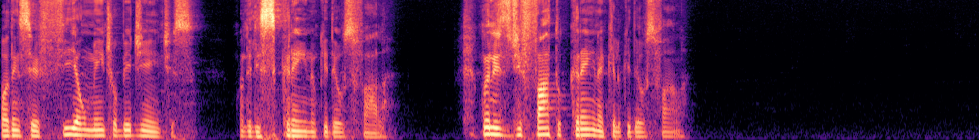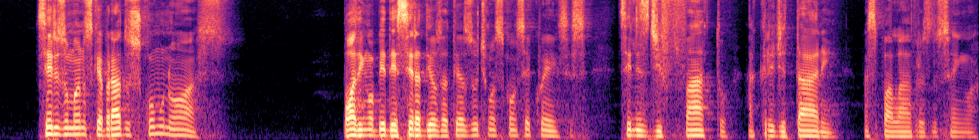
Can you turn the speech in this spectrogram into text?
podem ser fielmente obedientes quando eles creem no que Deus fala. Quando eles de fato creem naquilo que Deus fala. Seres humanos quebrados como nós podem obedecer a Deus até as últimas consequências, se eles de fato acreditarem nas palavras do Senhor.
